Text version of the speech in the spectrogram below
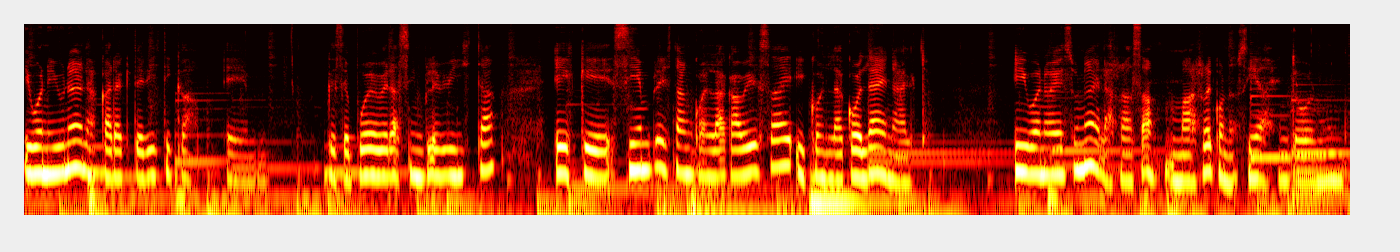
Y bueno, y una de las características em, que se puede ver a simple vista es que siempre están con la cabeza y con la cola en alto. Y bueno, es una de las razas más reconocidas en todo el mundo.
